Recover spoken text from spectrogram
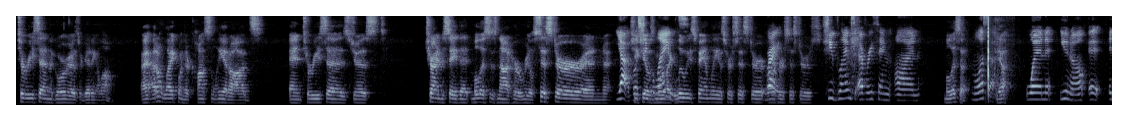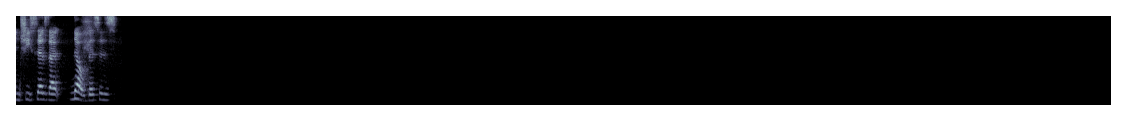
Teresa and the Gorgas are getting along. I, I don't like when they're constantly at odds, and Teresa is just trying to say that Melissa's not her real sister, and Yeah, she feels she more like Luis' family is her sister, Right. her sisters. she blames everything on Melissa, Melissa. yeah. when you know it and she says that no this is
